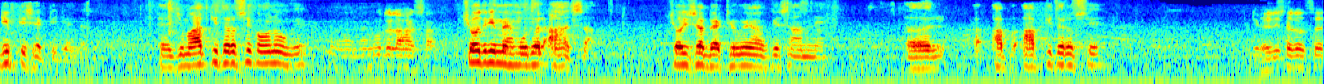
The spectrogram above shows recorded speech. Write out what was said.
ڈپٹی سیکرٹری جنرل۔ جماعت کی طرف سے کون ہوں گے؟ محمود اللہ صاحب۔ چودھری محمود الاحد صاحب۔ چودھری صاحب بیٹھے ہوئے ہیں آپ کے سامنے۔ آپ آپ کی طرف سے؟ میری طرف سے؟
